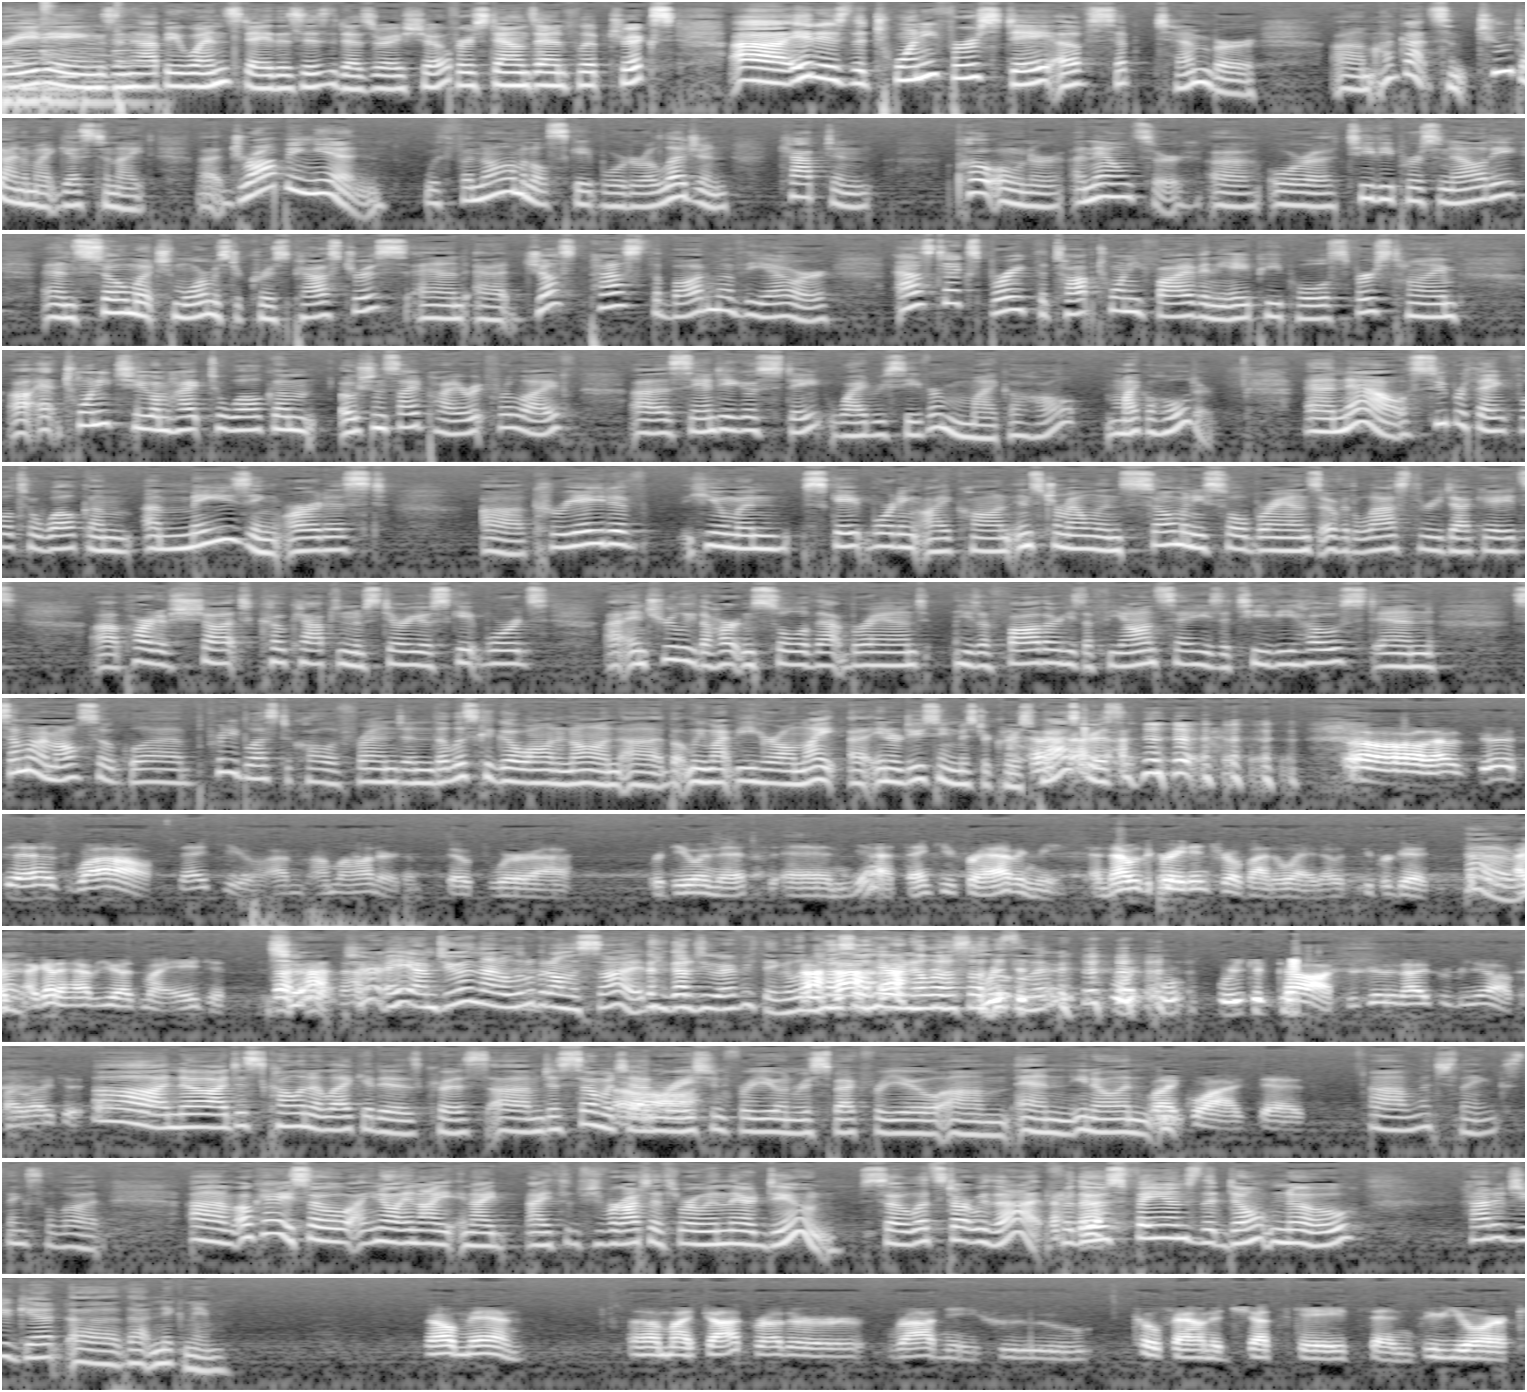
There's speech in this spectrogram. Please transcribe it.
Greetings and happy Wednesday. This is the Desiree Show. First downs and flip tricks. Uh, it is the 21st day of September. Um, I've got some two dynamite guests tonight. Uh, dropping in with phenomenal skateboarder, a legend, captain, co-owner, announcer, uh, or a TV personality, and so much more, Mr. Chris Pastras. And at just past the bottom of the hour, Aztecs break the top 25 in the AP polls, first time. Uh, at 22, I'm hyped to welcome Oceanside Pirate for life, uh, San Diego State wide receiver Mikah, Hol- Mikah Holder. And now, super thankful to welcome amazing artist, uh, creative human, skateboarding icon, instrumental in so many soul brands over the last three decades, uh, part of Shut, co captain of Stereo Skateboards, uh, and truly the heart and soul of that brand. He's a father, he's a fiance, he's a TV host, and someone I'm also glad, pretty blessed to call a friend, and the list could go on and on, uh, but we might be here all night uh, introducing Mr. Chris Pastras. oh, that was good, Des. Wow, thank you. I'm I'm honored. I'm stoked we're uh, we're doing this, and yeah, thank you for having me. And that was a great intro, by the way. That was super good. Oh, right. I, I got to have you as my agent. sure, sure. Hey, I'm doing that a little bit on the side. I got to do everything. A little hustle here and a little hustle, hustle there. we, we can talk. You're good at hyping me up. I like it. Oh, no, I just calling it like it is, Chris. Um, just so much admiration for you and respect for you. Um, and, you know, and Likewise, Des. Uh, much thanks. Thanks a lot. Um, okay, so you know, and I and I I th- forgot to throw in there Dune. So let's start with that. For those fans that don't know, how did you get uh, that nickname? Oh man, uh, my godbrother Rodney, who co-founded Shut Skates and Zoo York,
